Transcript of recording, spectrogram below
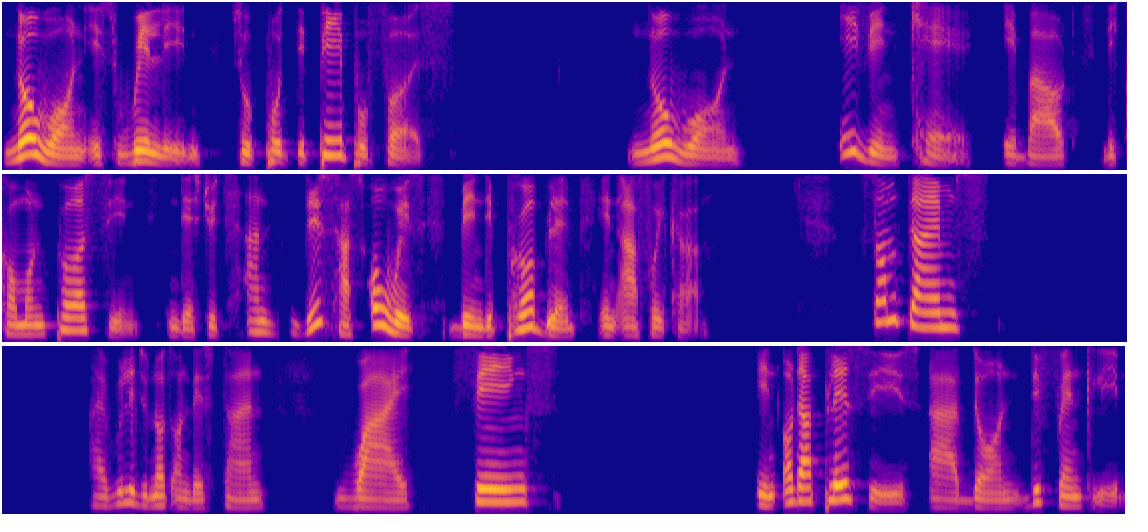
No one is willing to put the people first. No one even care about the common person in the street. And this has always been the problem in Africa. Sometimes I really do not understand why things in other places are done differently.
